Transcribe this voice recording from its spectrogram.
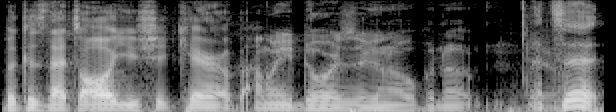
Because that's all you should care about. how many doors are gonna open up That's it.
